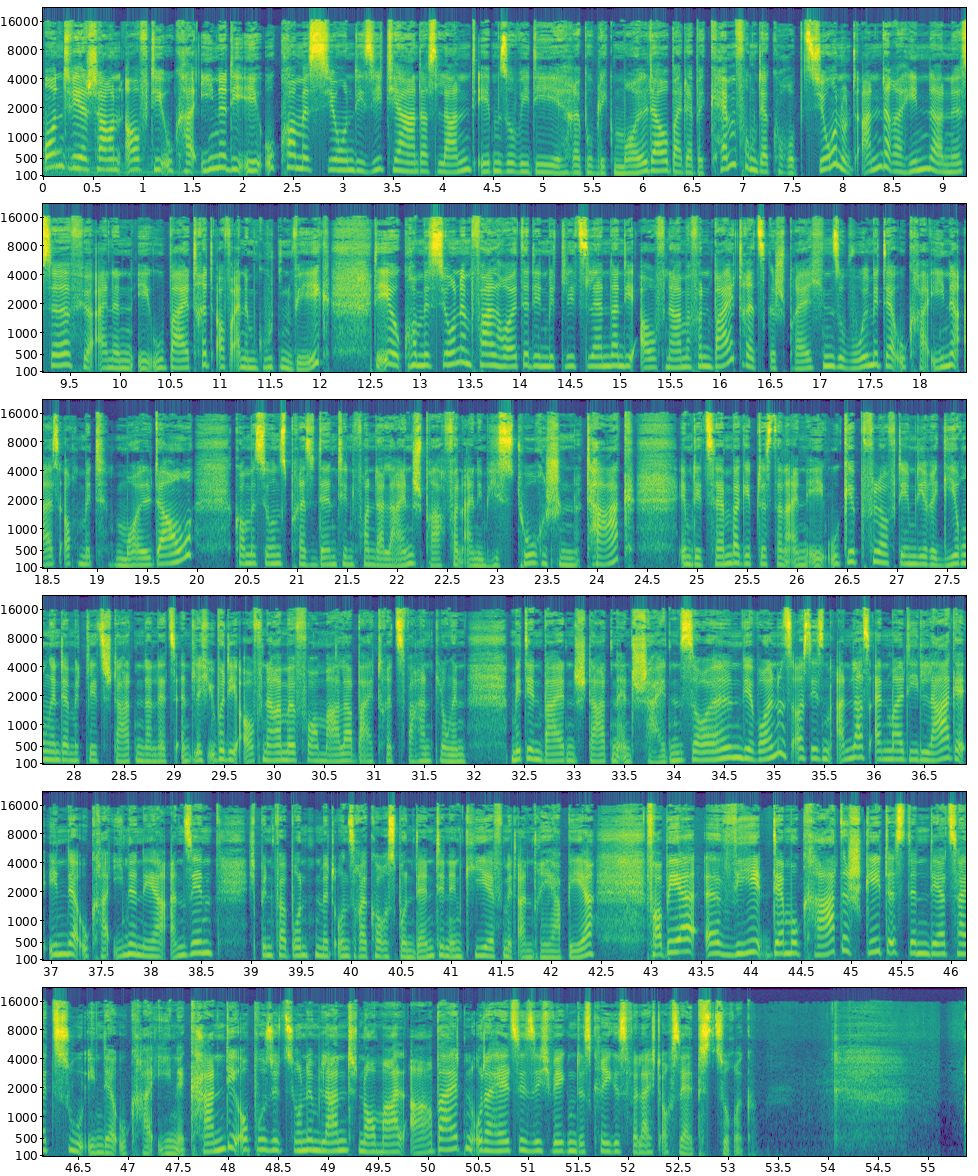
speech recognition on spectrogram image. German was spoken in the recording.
Und wir schauen auf die Ukraine. Die EU-Kommission, die sieht ja das Land ebenso wie die Republik Moldau bei der Bekämpfung der Korruption und anderer Hindernisse für einen EU-Beitritt auf einem guten Weg. Die EU-Kommission empfahl heute den Mitgliedsländern die Aufnahme von Beitrittsgesprächen sowohl mit der Ukraine als auch mit Moldau. Kommissionspräsidentin von der Leyen sprach von einem historischen Tag. Im Dezember gibt es dann einen EU-Gipfel, auf dem die Regierungen der Mitgliedstaaten dann letztendlich über die Aufnahme Aufnahme formaler Beitrittsverhandlungen mit den beiden Staaten entscheiden sollen. Wir wollen uns aus diesem Anlass einmal die Lage in der Ukraine näher ansehen. Ich bin verbunden mit unserer Korrespondentin in Kiew, mit Andrea Beer. Frau Beer, äh, wie demokratisch geht es denn derzeit zu in der Ukraine? Kann die Opposition im Land normal arbeiten oder hält sie sich wegen des Krieges vielleicht auch selbst zurück?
